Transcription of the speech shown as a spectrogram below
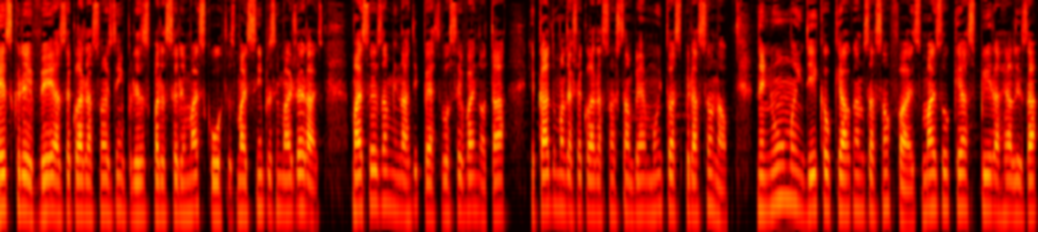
reescrever as declarações de empresas para serem mais curtas, mais simples e mais gerais. Mas se examinar de perto, você vai notar que cada uma das declarações também é muito aspiracional. Nenhuma indica o que a organização faz, mas o que aspira a realizar.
